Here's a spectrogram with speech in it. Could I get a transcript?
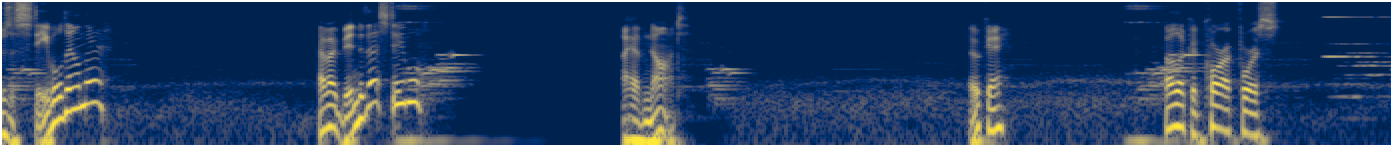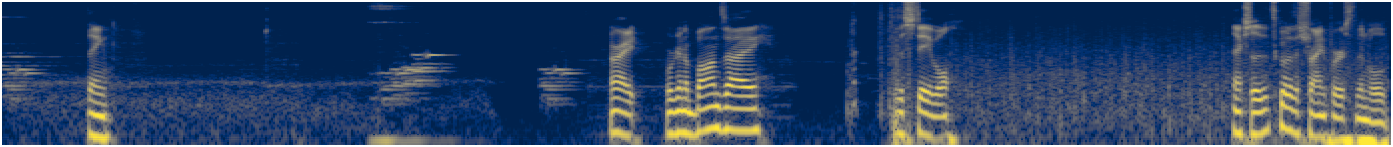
There's a stable down there? Have I been to that stable? I have not. Okay. Oh look, a Korok Forest thing. Alright, we're gonna bonsai to the stable. Actually, let's go to the shrine first, and then we'll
